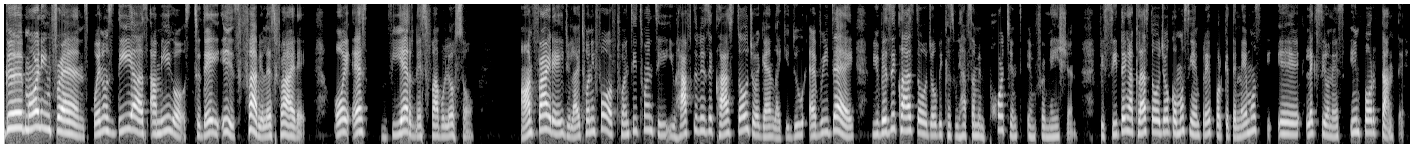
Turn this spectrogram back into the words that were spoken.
Good morning, friends. Buenos dias, amigos. Today is Fabulous Friday. Hoy es Viernes Fabuloso. On Friday, July 24th, 2020, you have to visit Class Dojo again, like you do every day. You visit Class Dojo because we have some important information. Visiten a Class Dojo como siempre porque tenemos eh, lecciones importantes.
